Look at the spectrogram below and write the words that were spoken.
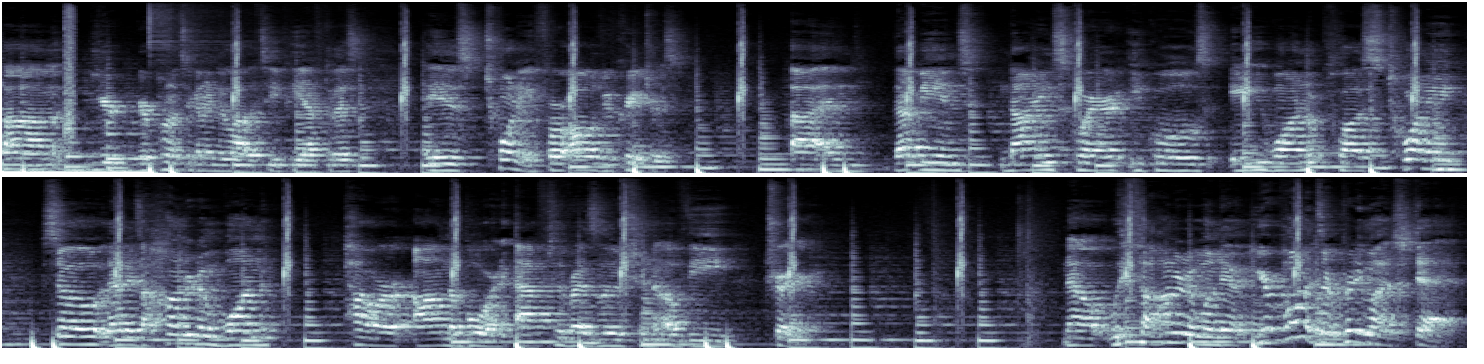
Um, your your opponents are going to need a lot of TP after this. Is 20 for all of your creatures, uh, and that means 9 squared equals 81 plus 20. So that is 101 power on the board after the resolution of the trigger. Now, with 101 there, your opponents are pretty much dead.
